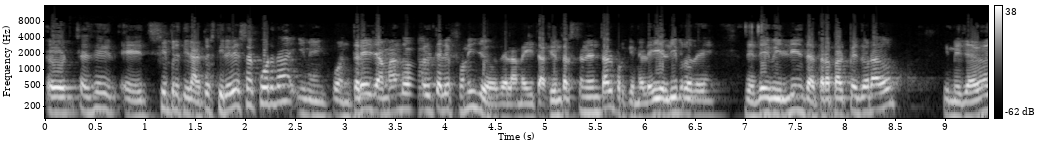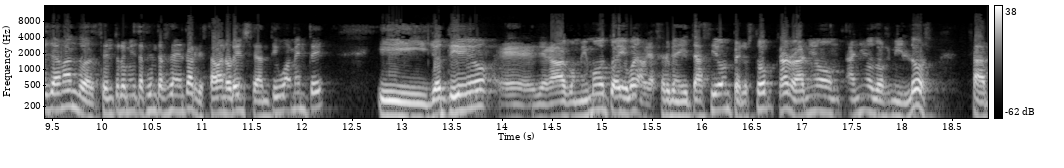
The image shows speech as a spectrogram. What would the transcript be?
eh, es decir, eh, siempre tirar. Entonces tiré de esa cuerda y me encontré llamando al telefonillo de la meditación trascendental, porque me leí el libro de, de David Lynch, de Atrapa el pez dorado, y me llevé llamando al centro de meditación trascendental que estaba en Orense antiguamente y yo, tío, eh, llegaba con mi moto y bueno, voy a hacer meditación, pero esto, claro, año, año 2002. O sea,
